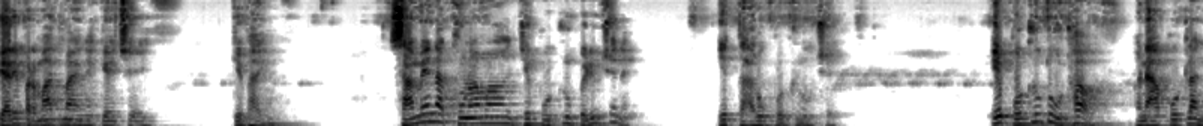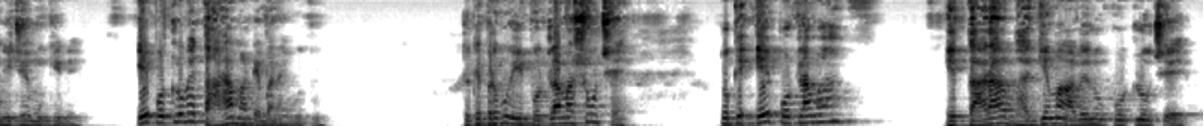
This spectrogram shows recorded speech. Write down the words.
ત્યારે પરમાત્મા એને કહે છે કે, ભાઈ, સામેના ખૂણામાં જે પોટલું પડ્યું છે ને એ તારું પોટલું છે. એ પોટલું તું ઉઠાવ અને આ પોટલા નીચે મૂકી દે. એ પોટલું મેં તારા માટે બનાવ્યું હતું. તો કે પ્રભુ, એ પોટલામાં શું છે? તો કે એ પોટલામાં એ તારા ભાગ્યમાં આવેલું પોટલું છે.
